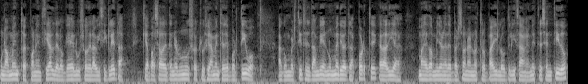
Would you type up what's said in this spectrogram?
un aumento exponencial de lo que es el uso de la bicicleta, que ha pasado de tener un uso exclusivamente deportivo a convertirse también en un medio de transporte. Cada día más de dos millones de personas en nuestro país lo utilizan en este sentido.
